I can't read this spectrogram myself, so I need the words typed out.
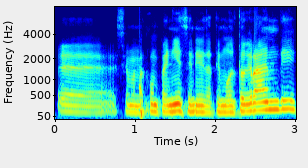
eh, siamo una compagnia, siamo diventati molto grandi,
